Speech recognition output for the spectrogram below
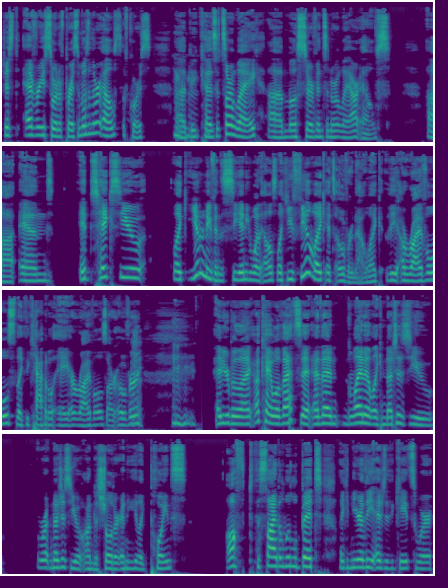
just every sort of person. Most of them are elves, of course, uh, Mhm. because it's Orlais. Uh, most servants in Orlais are elves. Uh, and it takes you, like, you don't even see anyone else. Like, you feel like it's over now. Like, the arrivals, like the capital A arrivals are over. and you're like, okay, well, that's it. And then Lena, like, nudges you, nudges you on the shoulder and he, like, points off to the side a little bit, like near the edge of the gates, where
